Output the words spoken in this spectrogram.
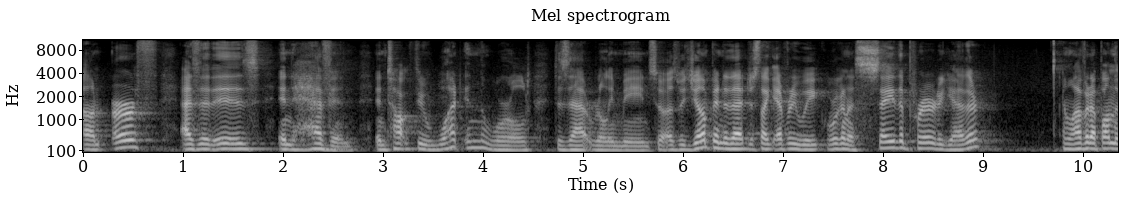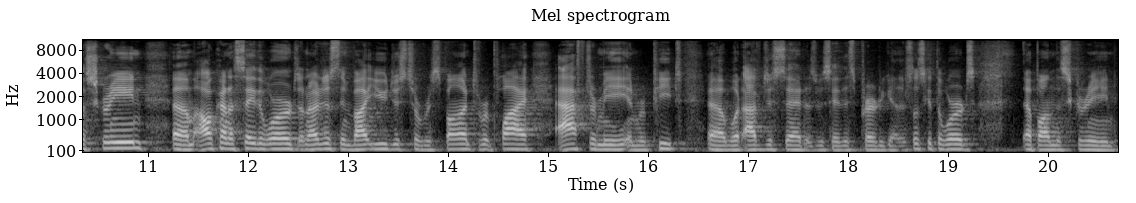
on earth as it is in heaven, and talk through what in the world does that really mean. So as we jump into that, just like every week, we're going to say the prayer together. And we'll have it up on the screen. Um, I'll kind of say the words, and I just invite you just to respond, to reply after me, and repeat uh, what I've just said as we say this prayer together. So let's get the words up on the screen.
